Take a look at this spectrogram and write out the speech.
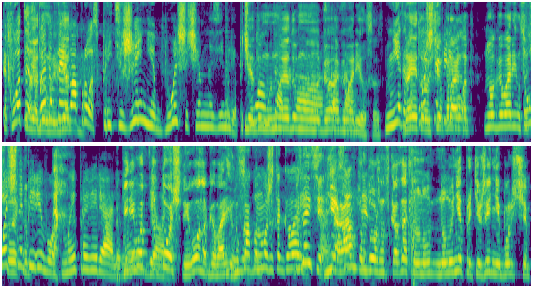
Так вот, Я в думаю, этом-то и я- вопрос. Притяжение больше, чем на Земле. Почему Я думаю, он ну, так я думаю, он э, сказал? оговорился. Нет, До это этого точный все перевод. правильно. Ну, оговорился Точный человек, ну, перевод. Мы проверяли. Перевод-то точный, он оговорился. Ну как он может так говорить? знаете, Не, автор должен сказать, на, Лу- на Луне притяжение больше, чем,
